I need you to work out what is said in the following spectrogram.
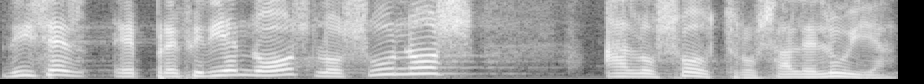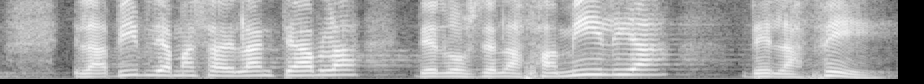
dice, eh, prefiriéndoos los unos a los otros, aleluya. La Biblia más adelante habla de los de la familia de la fe.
